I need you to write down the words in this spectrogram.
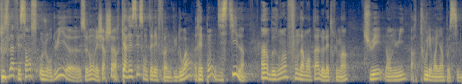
Tout cela fait sens aujourd'hui, euh, selon les chercheurs. Caresser son téléphone du doigt répond, disent-ils, à un besoin fondamental de l'être humain tuer l'ennui par tous les moyens possibles.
